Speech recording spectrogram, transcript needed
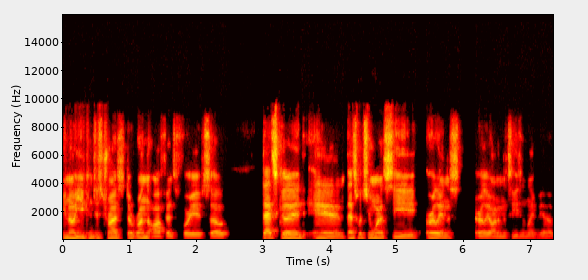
you know, you can just trust to run the offense for you. So that's good, and that's what you want to see early in this early on in the season, like we have.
